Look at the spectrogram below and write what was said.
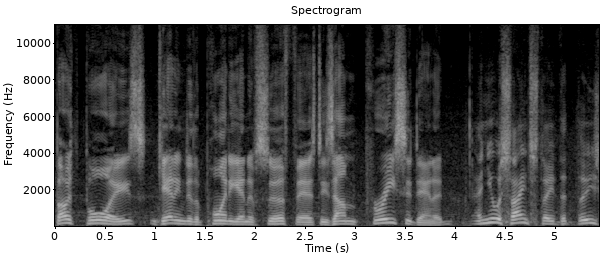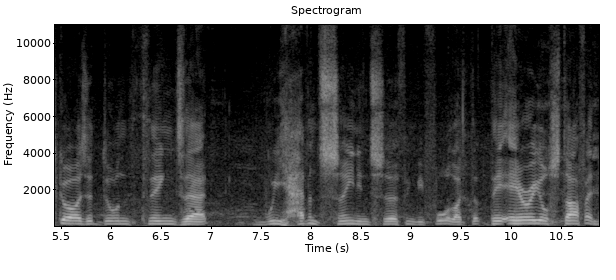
Both boys getting to the pointy end of Surfest is unprecedented. And you were saying, Steve, that these guys are doing things that we haven't seen in surfing before, like the, the aerial stuff. And,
